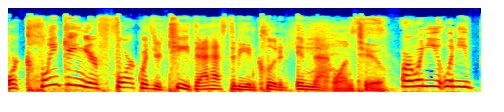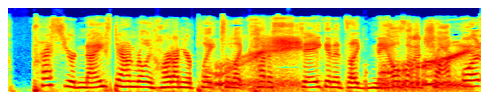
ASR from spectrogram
Or clinking your fork with your teeth. That has to be included in that one too. or when you when you press your knife down really hard on your plate to like cut a steak and it's like nails on a chalkboard.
